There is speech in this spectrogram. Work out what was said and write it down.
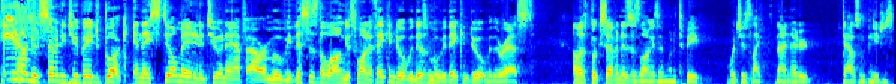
872 page book, and they still made it a two and a half hour movie. This is the longest one. If they can do it with this movie, they can do it with the rest. Unless book seven is as long as I want it to be, which is like 900,000 pages.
